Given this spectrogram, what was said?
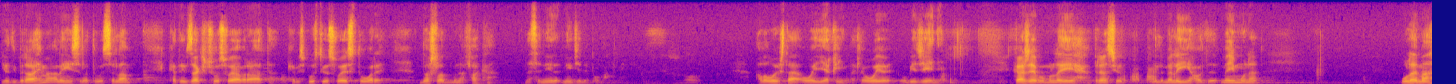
i od Ibrahima, alaihi salatu wasalam, kada bi zaključio svoja vrata, kada bi spustio svoje store, došla bi na faka, da se niđe ne pomakne. Ali ovo je šta? Ovo je jeqin, dakle, ovo je objeđenje. Kaže Ebu Mulejih, prenosi od, ili Melih od Mejmuna, Ulema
